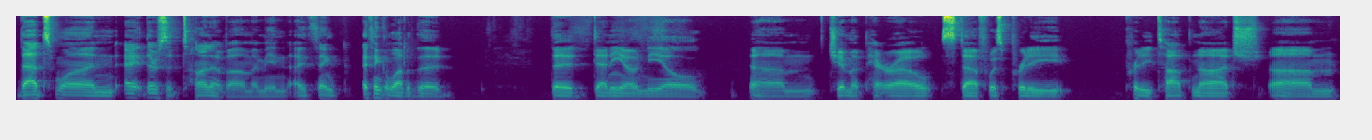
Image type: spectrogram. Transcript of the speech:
that's one. I, there's a ton of them. I mean, I think I think a lot of the the Denny O'Neil, um, Jim Aparo stuff was pretty pretty top notch. Um,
